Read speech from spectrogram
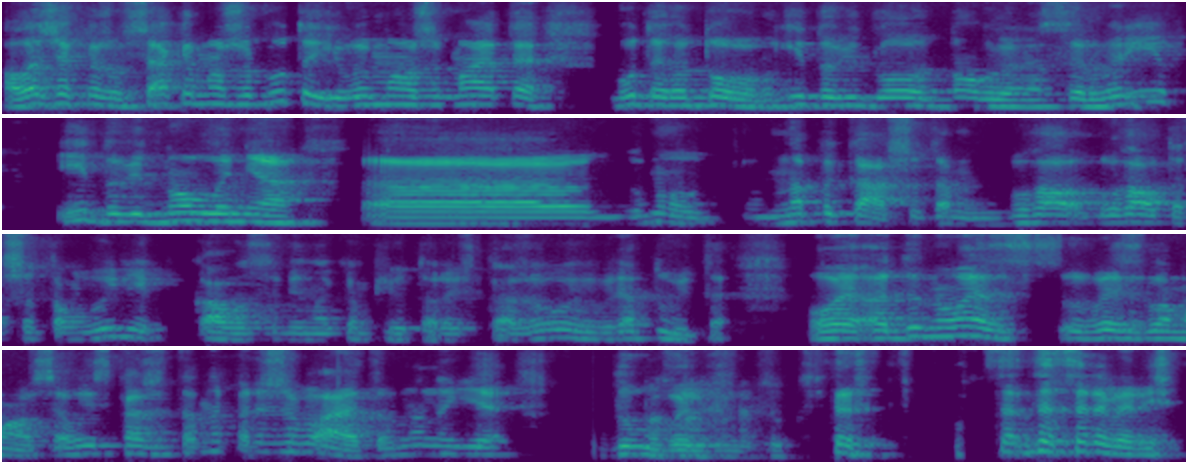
Але ж я кажу, всяке може бути, і ви може, маєте бути готовим і до відновлення серверів, і до відновлення е, ну, на ПК, що там бухгалтер, що там вилік каву собі на комп'ютер і скаже: ой, рятуйте. Ой, один ОС весь зламався. А ви скажете, не переживайте, в мене є дубль. Це не сервері.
